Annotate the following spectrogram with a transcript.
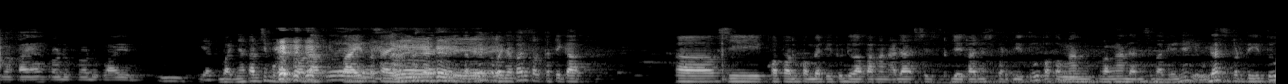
nggak kayak yang produk-produk lain. ya kebanyakan sih bukan produk lain pesaing juga sih tapi kan kebanyakan kalau ketika eh, si cotton combat itu di lapangan ada jahitannya seperti itu potongan lengan dan sebagainya ya udah seperti itu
